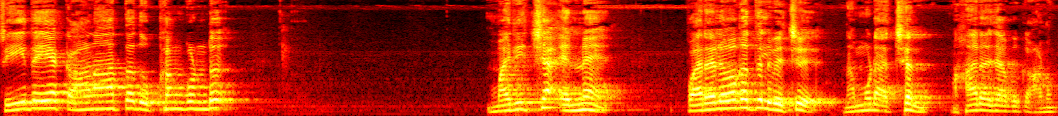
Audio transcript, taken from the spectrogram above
സീതയെ കാണാത്ത ദുഃഖം കൊണ്ട് മരിച്ച എന്നെ പരലോകത്തിൽ വെച്ച് നമ്മുടെ അച്ഛൻ മഹാരാജാവ് കാണും.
